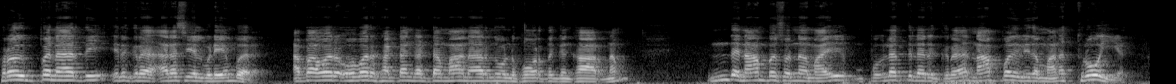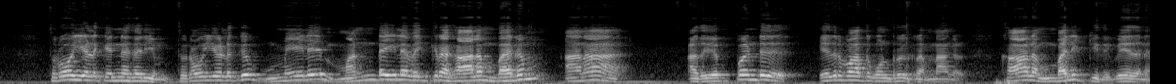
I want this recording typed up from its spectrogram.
பிறகு இப்போ நேர்த்தி இருக்கிற அரசியல் விடயம் வேறு. அப்போ அவர் ஒவ்வொரு கட்டம் கட்டமாக நேர்ந்து கொண்டு போகிறதுக்கும் காரணம் இந்த நாம் சொன்ன மாதிரி புலத்தில் இருக்கிற நாற்பது விதமான துரோகிகள். துரோகிகளுக்கு என்ன தெரியும்? துரோகிகளுக்கு மேலே மண்டையில் வைக்கிற காலம் வரும். ஆனால் அது எப்பண்டு எதிர்பார்த்து கொண்டிருக்கிறோம் நாங்கள். காலம் வலிக்குது வேதனை.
